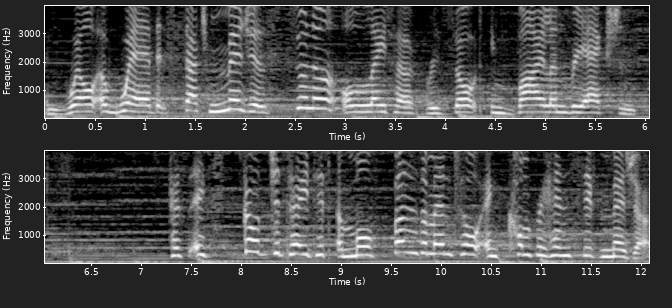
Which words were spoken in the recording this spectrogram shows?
and well aware that such measures sooner or later result in violent reactions, has excogitated a more fundamental and comprehensive measure,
